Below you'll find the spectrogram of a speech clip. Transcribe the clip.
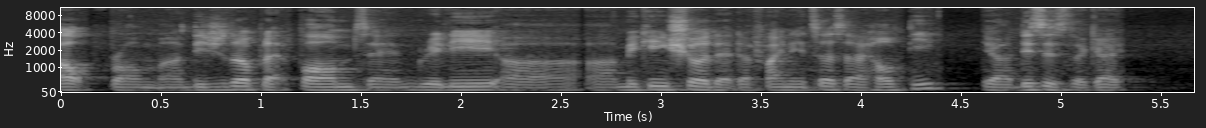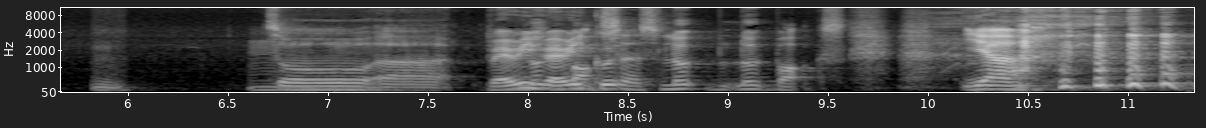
out from uh, digital platforms and really uh, uh, making sure that the finances are healthy. Yeah, this is the guy. Mm. So uh, very loot very good. Loot loot box. Yeah.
